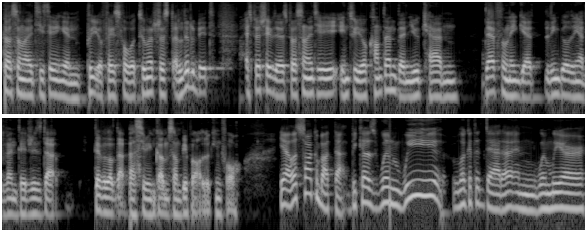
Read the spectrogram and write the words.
personality thing and put your face forward too much, just a little bit, especially if there's personality into your content, then you can definitely get link building advantages that develop that passive income some people are looking for. Yeah, let's talk about that because when we look at the data and when we are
